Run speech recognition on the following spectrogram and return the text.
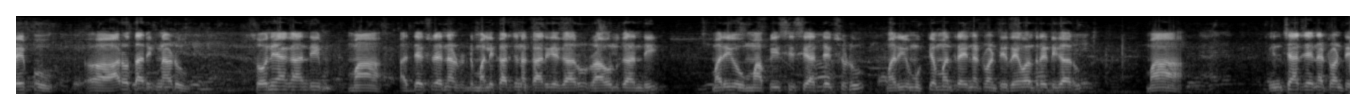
రేపు ఆరో తారీఖు నాడు సోనియా గాంధీ మా అధ్యక్షుడైనటువంటి మల్లికార్జున ఖార్గే గారు రాహుల్ గాంధీ మరియు మా పిసిసి అధ్యక్షుడు మరియు ముఖ్యమంత్రి అయినటువంటి రేవంత్ రెడ్డి గారు మా ఇన్ఛార్జ్ అయినటువంటి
